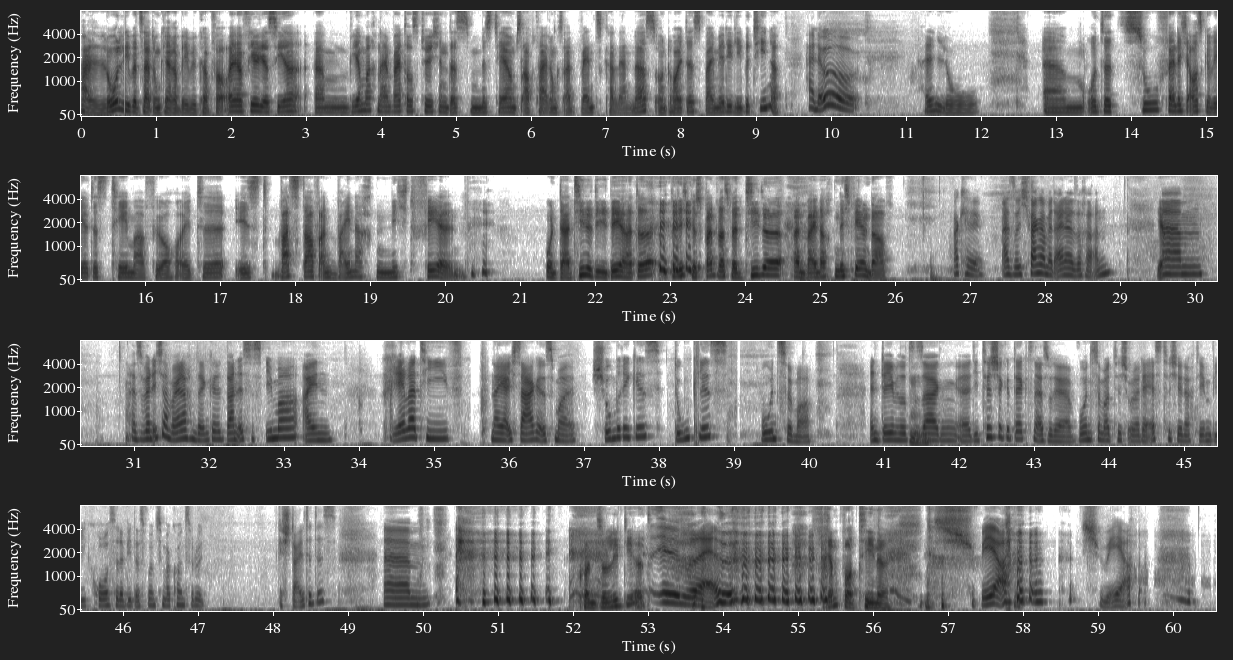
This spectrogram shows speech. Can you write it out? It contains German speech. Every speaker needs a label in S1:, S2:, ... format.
S1: Hallo, liebe Zeitumkehrer Babyköpfe, euer Filius hier. Ähm, wir machen ein weiteres Türchen des Mysteriumsabteilungs Adventskalenders und heute ist bei mir die liebe Tine.
S2: Hallo.
S1: Hallo. Ähm, unser zufällig ausgewähltes Thema für heute ist, was darf an Weihnachten nicht fehlen? Und da Tine die Idee hatte, bin ich gespannt, was für Tine an Weihnachten nicht fehlen darf.
S2: Okay, also ich fange mal mit einer Sache an.
S1: Ja.
S2: Ähm, also wenn ich an Weihnachten denke, dann ist es immer ein relativ, naja, ich sage es mal, schummriges, dunkles Wohnzimmer, in dem sozusagen äh, die Tische gedeckt sind, also der Wohnzimmertisch oder der Esstisch, je nachdem, wie groß oder wie das Wohnzimmer gestaltet ist. Ähm,
S1: Konsolidiert. Fremdwort, Tine.
S2: Schwer. Schwer.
